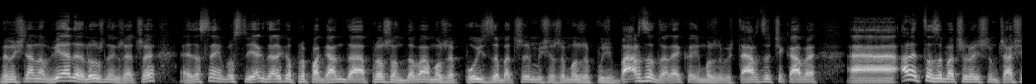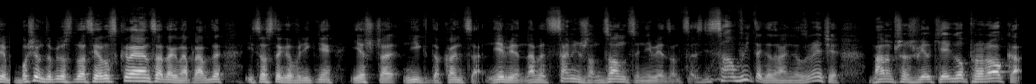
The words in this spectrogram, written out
Wymyślano wiele różnych rzeczy. E, zastanawiam się po prostu, jak daleko propaganda prorządowa może pójść. Zobaczymy. Myślę, że może pójść bardzo daleko i może być bardzo ciekawe, ale to zobaczymy w licznym czasie, bo się dopiero sytuacja rozkręca tak naprawdę i co z tego wyniknie, jeszcze nikt do końca nie wie. Nawet nawet sami rządzący nie wiedzą, co jest niesamowite generalnie, rozumiecie? Mamy przecież wielkiego proroka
